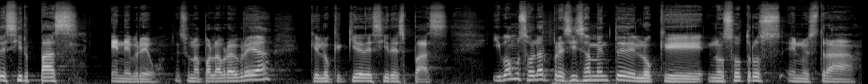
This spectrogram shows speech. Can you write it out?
decir paz en hebreo. Es una palabra hebrea que lo que quiere decir es paz. Y vamos a hablar precisamente de lo que nosotros en nuestra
